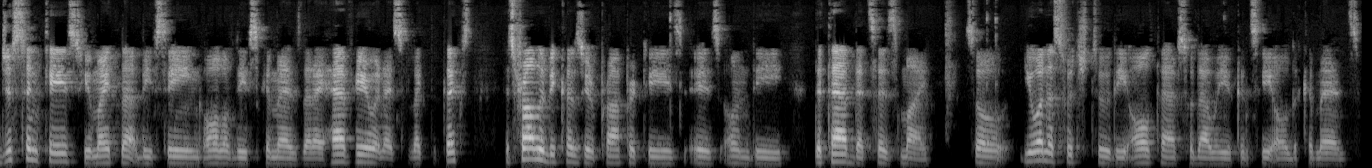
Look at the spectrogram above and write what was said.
just in case you might not be seeing all of these commands that I have here when I select the text, it's probably because your properties is on the, the tab that says my. So you want to switch to the all tab so that way you can see all the commands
